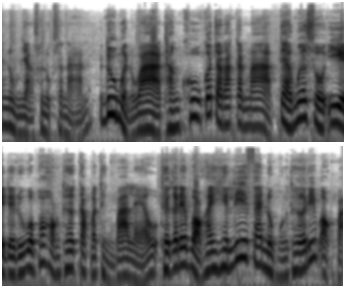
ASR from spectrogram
นหนุ่มอย่างสนุกสนาน ดูเหมือนว่าทั้งคู่ก็จะรักกันมาก แต่เมื่อโซอีได้รู้ว่าพ่อของเธอกลับมาถึงบ้านแล้ว เธอก็ได้บอกให้เฮนรี่แฟนหนุ่มของเธอรีบออกไป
